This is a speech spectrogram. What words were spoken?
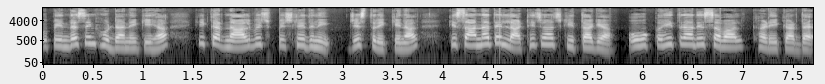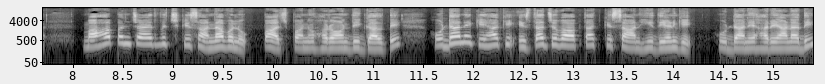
ਭੁਪਿੰਦਰ ਸਿੰਘ ਹੁੱਡਾ ਨੇ ਕਿਹਾ ਕਿ ਕਰਨਾਲ ਵਿੱਚ ਪਿਛਲੇ ਦਿਨੀ ਜਿਸ ਤਰੀਕੇ ਨਾਲ ਕਿਸਾਨਾਂ ਤੇ ਲਾਠੀਚਾਰਜ ਕੀਤਾ ਗਿਆ, ਉਹ ਕਈ ਤਰ੍ਹਾਂ ਦੇ ਸਵਾਲ ਖੜੇ ਕਰਦਾ ਹੈ। ਮਹਾਪੰਚਾਇਤ ਵਿੱਚ ਕਿਸਾਨਾਂ ਵੱਲੋਂ ਭਾਜਪਾ ਨੂੰ ਹਰਾਉਣ ਦੀ ਗੱਲ ਤੇ ਹੁੱਡਾ ਨੇ ਕਿਹਾ ਕਿ ਇਸ ਦਾ ਜਵਾਬ ਤਾਂ ਕਿਸਾਨ ਹੀ ਦੇਣਗੇ। ਹੁੱਡਾ ਨੇ ਹਰਿਆਣਾ ਦੀ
